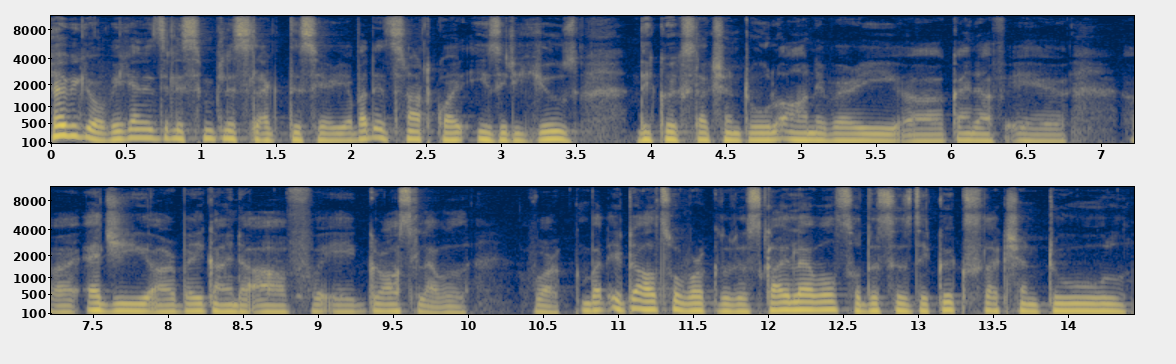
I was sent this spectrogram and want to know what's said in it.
Here we go, we can easily simply select this area, but it's not quite easy to use the quick selection tool on a very uh, kind of a uh, edgy or very kind of a gross level work. But it also works to the sky level. So this is the quick selection tool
